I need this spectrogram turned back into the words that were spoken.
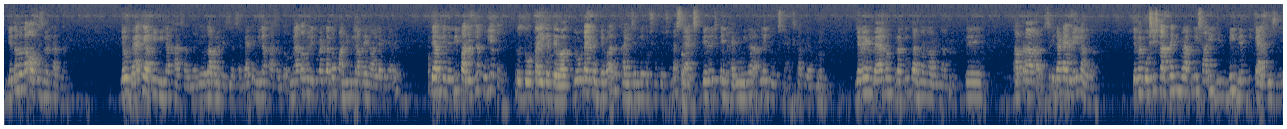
ਜੇ ਤਾਂ ਬੰਦਾ ਆਫਿਸ ਵਰਕ ਕਰਦਾ ਜੋ ਬਹਿ ਕੇ ਆਪਣੀ ਮੀਲਾਂ ਖਾ ਸਕਦਾ ਜੇ ਉਹਦਾ ਆਪਣਾ ਬਿਜ਼ਨਸ ਹੈ ਬਹਿ ਕੇ ਮੀਲਾਂ ਖਾ ਸਕਦਾ ਮੈਂ ਤੁਹਾਨੂੰ ਰਿਕਮੈਂਡ ਕਰਦਾ ਪੰਜ ਮੀਲਾਂ ਆਪਣੇ ਨਾਲ ਲੈ ਕੇ ਜਾਵੇ ਤੇ ਆਪਣੀ ਜ਼ਿੰਦਗੀ ਪੰਜ ਮੀਲਾਂ ਪੂਰੀਆਂ ਕਰੇ। ਤੇ ਦੋ ਢਾਈ ਘੰਟੇ ਬਾਅਦ? ਦੋ ਢਾਈ ਘੰਟੇ ਬਾਅਦ ਖਾਈ ਚੱਲੇ ਕੁਛ ਨਾ ਕੁਛ ਨਾ ਸਨੈਕਸ ਜਿਹਦੇ ਵਿੱਚ ਤਿੰਨ ਹੈਵੀ ਮੀਲਾਂ ਰੱਖ ਲੈ ਦੋ ਸਨੈਕਸ ਕਰ ਲਿਆ ਆਪਣੇ। ਜਿਵੇਂ ਮੈਂ ਹੁਣ ਟਰੱਕਿੰਗ ਕਰਦਾ ਨਾਲ ਨਾਲ ਤੇ ਆਪਣਾ ਇੰਨਾ ਟਾਈਮ ਨਹੀਂ ਲੱਗਦਾ। ਤੇ ਮੈਂ ਕੋਸ਼ਿਸ਼ ਕਰਦਾ ਕਿ ਮੈਂ ਆਪਣੀ ਸਾਰੀ ਜਿੰਨੀ ਦਿਨ ਦੀ ਕੈਲਰੀਜ਼ ਨੇ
